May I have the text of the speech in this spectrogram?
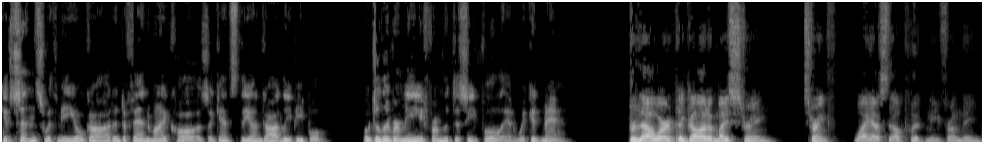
Give sentence with me, O God, and defend my cause against the ungodly people. O deliver me from the deceitful and wicked man. For thou art the God of my strength. Strength, why hast thou put me from thee?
